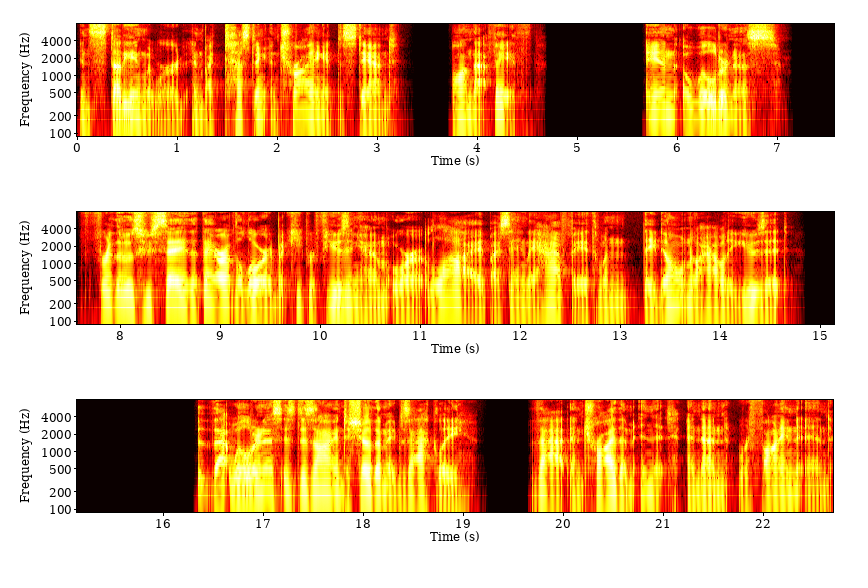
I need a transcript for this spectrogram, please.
in studying the word and by testing and trying it to stand on that faith. In a wilderness, for those who say that they are of the Lord but keep refusing Him or lie by saying they have faith when they don't know how to use it, that wilderness is designed to show them exactly that and try them in it and then refine and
